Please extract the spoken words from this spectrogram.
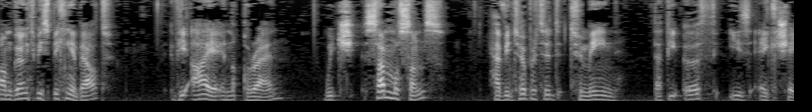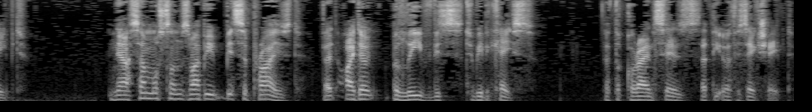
I'm going to be speaking about the ayah in the Quran which some Muslims have interpreted to mean that the earth is egg-shaped. Now some Muslims might be a bit surprised that I don't believe this to be the case, that the Quran says that the earth is egg-shaped.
